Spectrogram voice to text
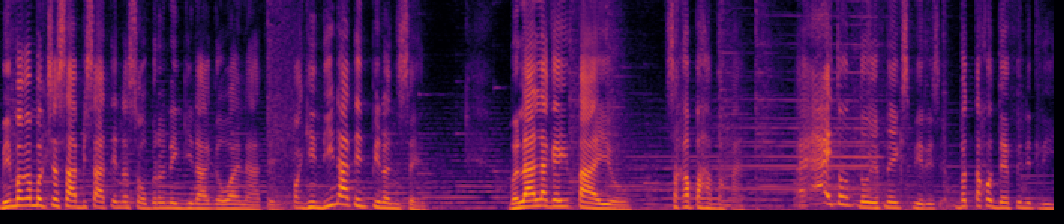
May mga magsasabi sa atin na sobra na yung ginagawa natin. Pag hindi natin pinansin, malalagay tayo sa kapahamakan. I, don't know if na-experience but ako definitely,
